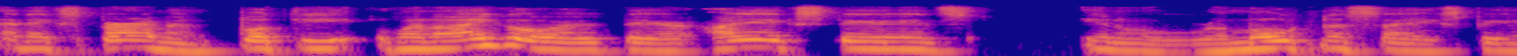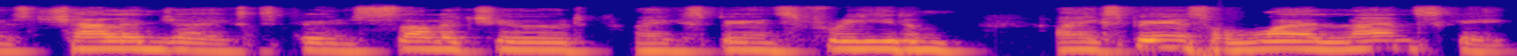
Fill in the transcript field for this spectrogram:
an experiment. But the when I go out there, I experience you know remoteness, I experience challenge, I experience solitude, I experience freedom, I experience a wild landscape.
